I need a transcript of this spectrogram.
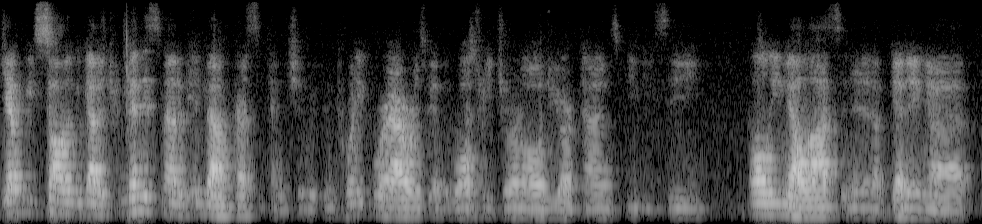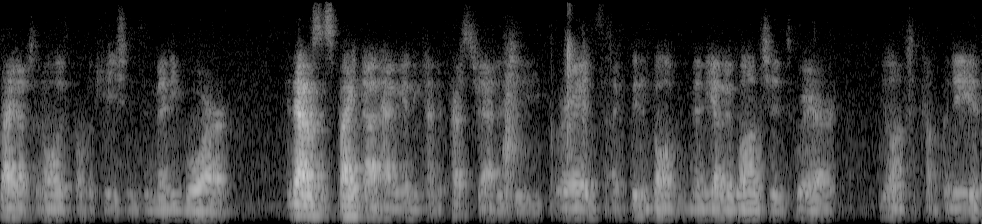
Yet we saw that we got a tremendous amount of inbound press attention. Within 24 hours, we had the Wall Street Journal, New York Times, BBC, all email us and ended up getting uh, write-ups in all those publications and many more. And that was despite not having any kind of press strategy. Whereas I've been involved in many other launches where you launch a company and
